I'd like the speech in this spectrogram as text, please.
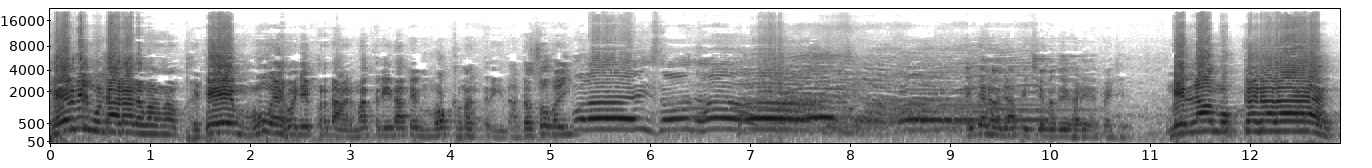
ਫੇਰ ਵੀ ਮੁੰਡਾ ਨਾ ਲਵਾਵਾਂ। ਫਿਟੇ ਮੂੰਹ ਇਹੋ ਜਿਹੇ ਪ੍ਰਧਾਨ ਮੰਤਰੀ ਦਾ ਤੇ ਮੁੱਖ ਮੰਤਰੀ ਦਾ। ਦੱਸੋ ਬਈ। ਬੋਲੇ ਇੱਧਰ ਹੋ ਜਾ ਪਿੱਛੇ ਬੰਦੇ ਖੜੇ ਆ ਬੈਠੇ। ਮੇਲਾ ਮੁੱਕਣ ਵਾਲਾ ਹੈ।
